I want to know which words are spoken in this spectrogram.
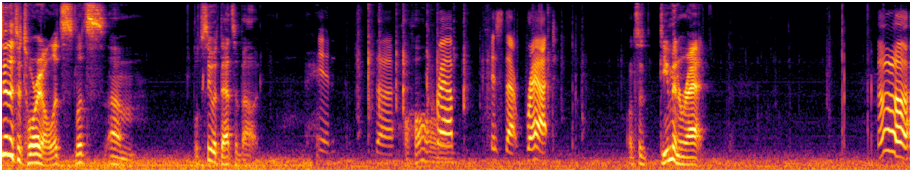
Let's do the tutorial. Let's let's um, let's see what that's about. In the Oh, crap is that rat. What's a demon rat? Ugh.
